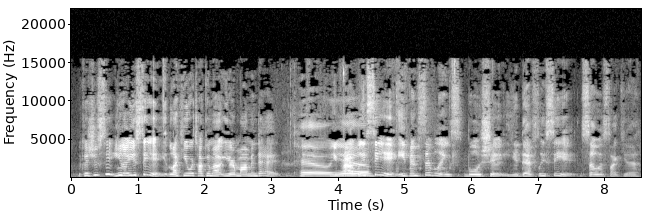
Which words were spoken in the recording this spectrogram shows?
because you see, you know, you see it. Like you were talking about your mom and dad. Hell You yeah. probably see it. Even siblings bullshit. You definitely see it. So it's like, yeah,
